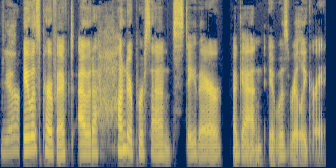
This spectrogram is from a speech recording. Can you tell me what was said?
Yeah. It was perfect. I would 100% stay there again. It was really great.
